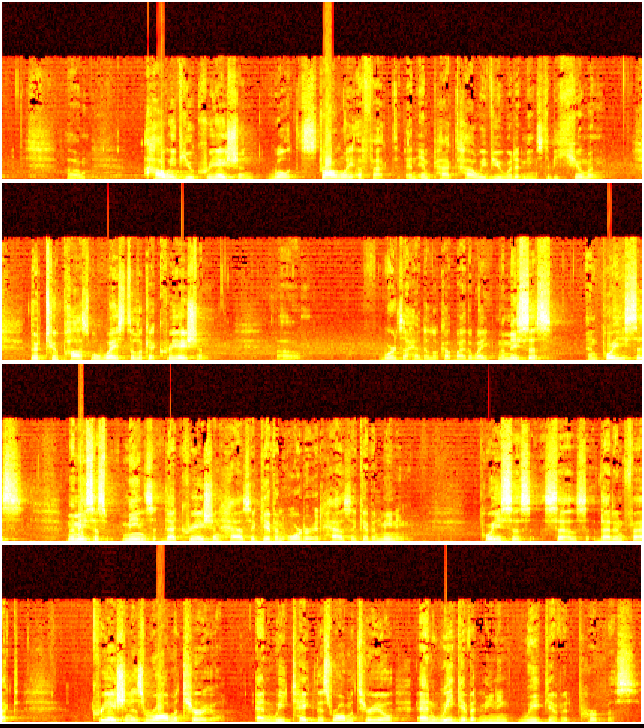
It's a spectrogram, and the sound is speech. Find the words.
Um, how we view creation will strongly affect and impact how we view what it means to be human. There are two possible ways to look at creation. Uh, words I had to look up, by the way mimesis and poiesis. Mimesis means that creation has a given order, it has a given meaning. Poiesis says that, in fact, creation is raw material and we take this raw material and we give it meaning, we give it purpose.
